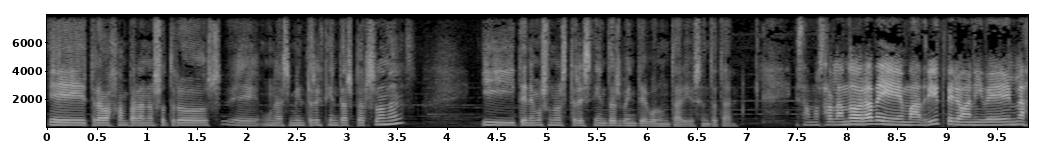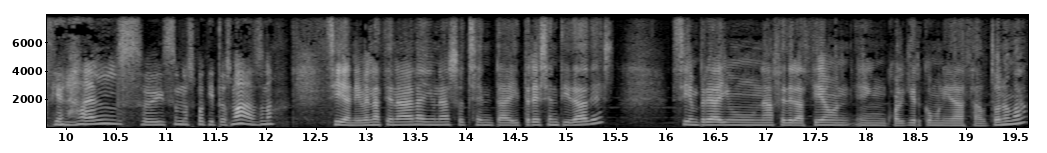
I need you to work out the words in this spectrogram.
eh, trabajan para nosotros unas 1.300 personas y tenemos unos 320 voluntarios en total. Estamos hablando ahora de Madrid, pero a nivel nacional sois unos poquitos más, ¿no? Sí, a nivel nacional hay unas 83 entidades. Siempre hay una federación en cualquier comunidad autónoma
